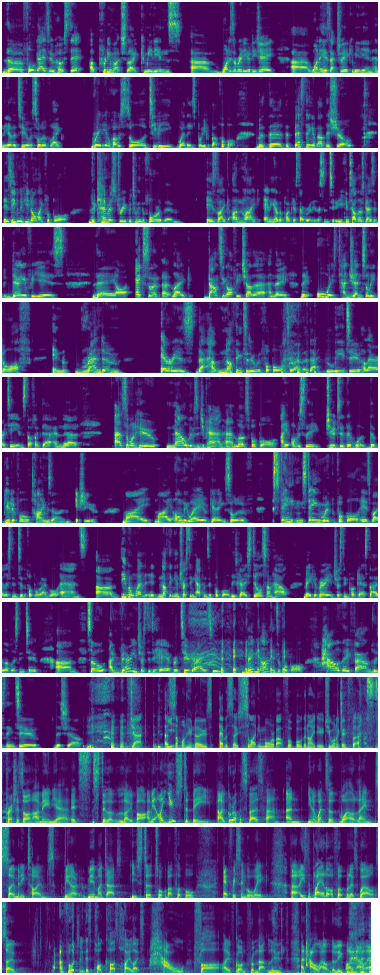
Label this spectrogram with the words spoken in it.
the four guys who host it are pretty much like comedians. Um, one is a radio DJ, uh, one is actually a comedian, and the other two are sort of like radio hosts or TV where they speak about football. But the the best thing about this show is even if you don't like football, the chemistry between the four of them is like unlike any other podcast I've really listened to. You can tell those guys have been doing it for years. They are excellent at like bouncing off each other and they they always tangentially go off in random areas that have nothing to do with football whatsoever that lead to hilarity and stuff like that. And uh, as someone who now lives in Japan and loves football, I obviously, due to the the beautiful time zone issue, my my only way of getting sort of staying staying with football is by listening to the football ramble. And um, even when it, nothing interesting happens in football these guys still somehow make a very interesting podcast that i love listening to. Um, so i'm very interested to hear from two guys who maybe aren't into football how they found listening to this show Jack, as Ye- someone who knows ever so slightly more about football than I do, do you want to go first? Precious on. I mean, yeah, it's still a low bar. I mean, I used to be. I grew up a Spurs fan, and you know, went to White Hart Lane so many times. You know, me and my dad used to talk about football every single week. Uh, I used to play a lot of football as well, so. Unfortunately, this podcast highlights how far I've gone from that loop and how out of the loop I now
